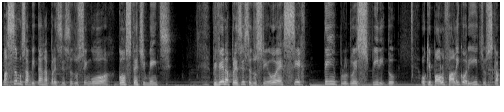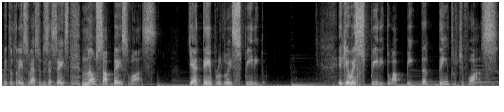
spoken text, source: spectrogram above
Passamos a habitar na presença do Senhor constantemente. Viver na presença do Senhor é ser templo do Espírito o que Paulo fala em Coríntios, capítulo 3, verso 16: Não sabeis vós que é templo do Espírito e que o Espírito habita dentro de vós.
